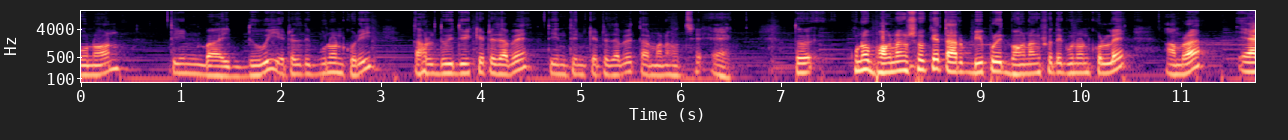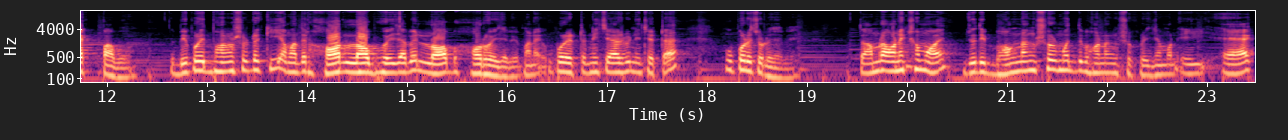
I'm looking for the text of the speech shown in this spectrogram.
গুণন তিন বাই দুই, এটা যদি গুণন করি, তাহলে দুই দুই কেটে যাবে, তিন তিন কেটে যাবে, তার মানে হচ্ছে এক। তো কোনো ভগ্নাংশকে তার বিপরীত ভগ্নাংশ দিয়ে গুণন করলে আমরা এক পাবো। তো বিপরীত ভগ্নাংশটা কি? আমাদের হর লব হয়ে যাবে, লব হর হয়ে যাবে মানে উপরেরটা নিচে আসবে, নিচেরটা উপরে চলে যাবে। তো আমরা অনেক সময় যদি ভগ্নাংশর মধ্যে ভগ্নাংশ করি, যেমন এই এক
